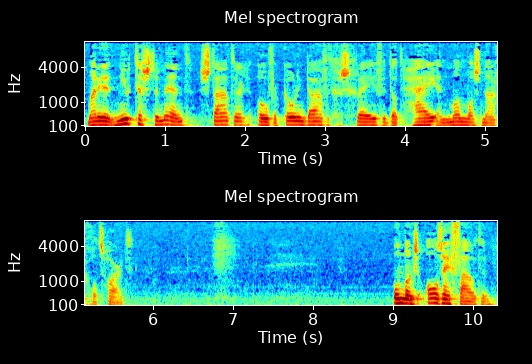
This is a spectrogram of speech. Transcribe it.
Maar in het Nieuw Testament staat er over koning David geschreven dat hij een man was naar Gods hart. Ondanks al zijn fouten.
